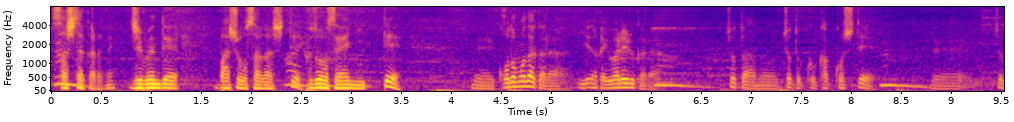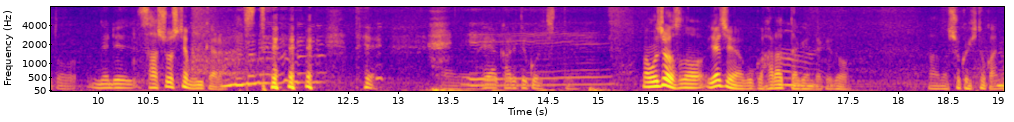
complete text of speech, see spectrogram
さしたからね、自分で場所を探して、はい。不動産屋に行ってで子供だからいなんか言われるから、うん。ちょっとあのちょっとこう格好して、うん。でちょっと年齢詐称してもいいからうん。つって。であの部屋借りてこいっつって、へまあ、もちろんその家賃は僕払ってあげるんだけどあの食費とかね、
